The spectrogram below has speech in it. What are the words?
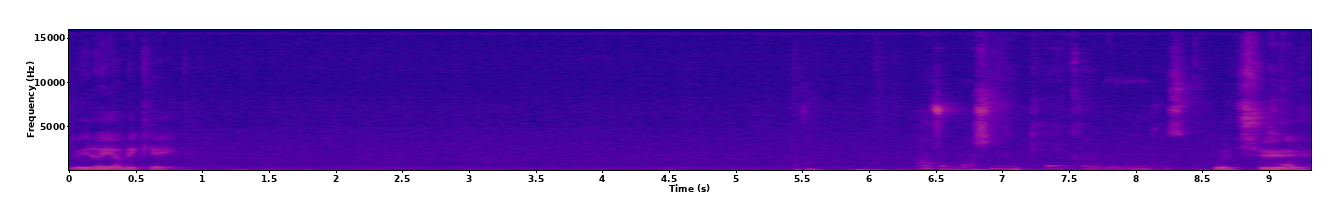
to eat a yummy cake 아주 맛있는 케이크를 먹는 것은 그렇지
